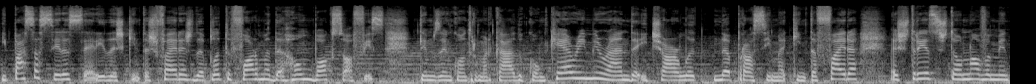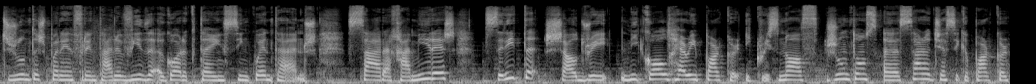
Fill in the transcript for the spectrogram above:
e passa a ser a série das quintas-feiras da plataforma da Home Box Office. Temos encontro marcado com Carrie, Miranda e Charlotte na próxima quinta-feira. As três estão novamente juntas para enfrentar a vida agora que têm 50 anos. Sarah Ramirez, Sarita Chowdhury, Nicole Harry Parker e Chris Noth juntam-se a Sarah Jessica Parker,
